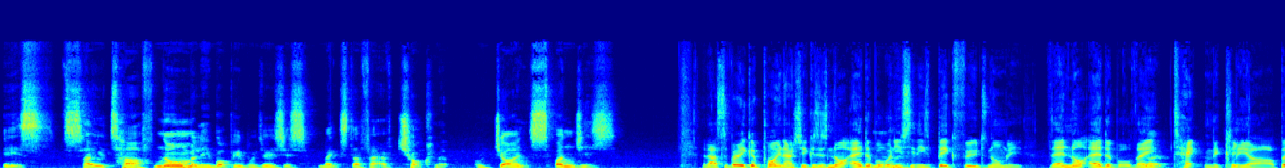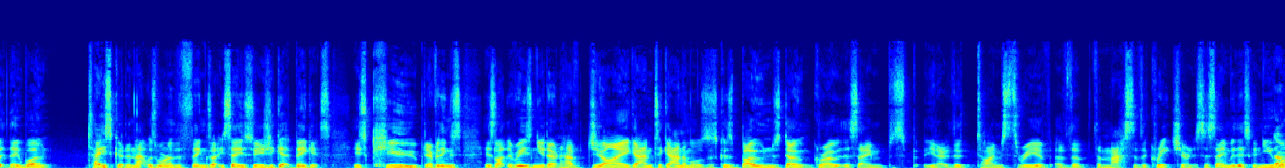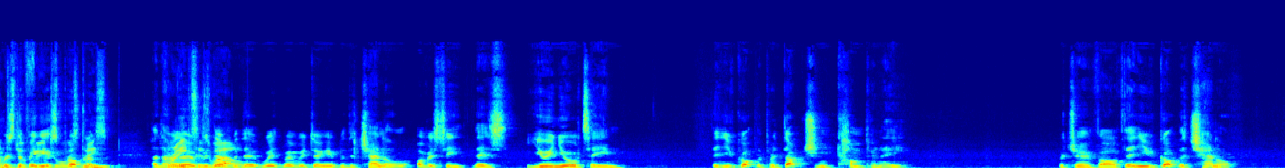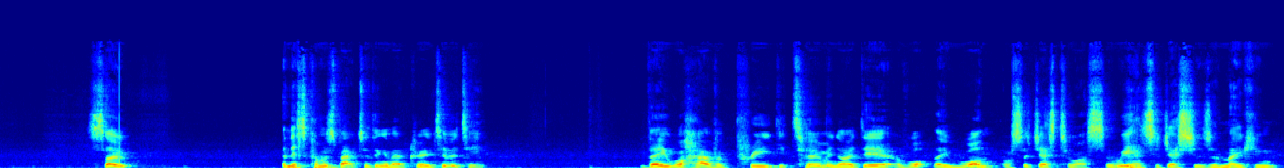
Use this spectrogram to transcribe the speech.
it's so tough. Normally, what people do is just make stuff out of chocolate or giant sponges. And that's a very good point, actually, because it's not edible. When you see these big foods normally, they're not edible. They No. technically are, but they won't taste good. And that was one of the things, like you say, as soon as you get big, it's it's cubed. Everything's is like the reason you don't have gigantic animals is because bones don't grow at the same, you know, the times three of, of the, the mass of the creature. And it's the same with this. And you that was the biggest problem. And I know as with the- well. with the- when we're doing it with the channel, obviously there's you and your team. Then you've got the production company, which are involved. Then you've got the channel. So, and this comes back to the thing about creativity. They will have a predetermined idea of what they want or suggest to us. So we had suggestions of making,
